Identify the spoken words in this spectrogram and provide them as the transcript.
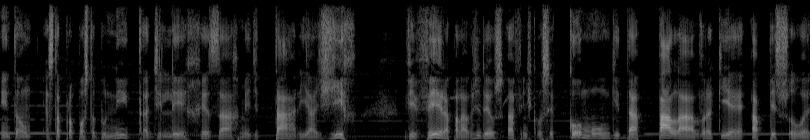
então esta proposta bonita de ler, rezar, meditar e agir, viver a palavra de Deus, a fim de que você comungue da palavra que é a pessoa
